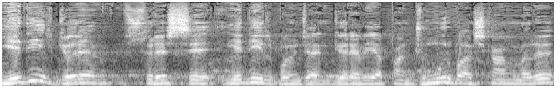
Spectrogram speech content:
7 yıl görev süresi, 7 yıl boyunca yani görevi yapan cumhurbaşkanları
